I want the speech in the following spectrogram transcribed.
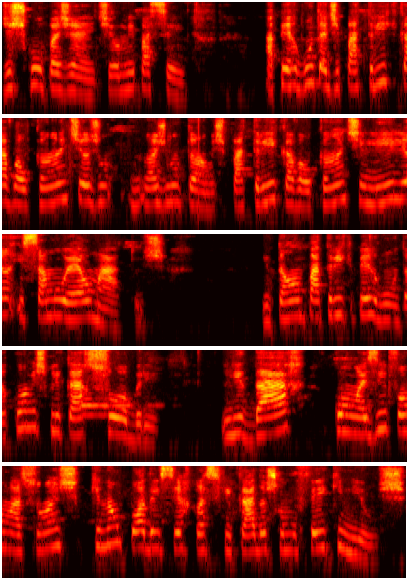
Desculpa, gente, eu me passei. A pergunta é de Patrick Cavalcante, nós juntamos Patrick Cavalcante, Lilian e Samuel Matos. Então, Patrick pergunta: como explicar sobre lidar com as informações que não podem ser classificadas como fake news,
